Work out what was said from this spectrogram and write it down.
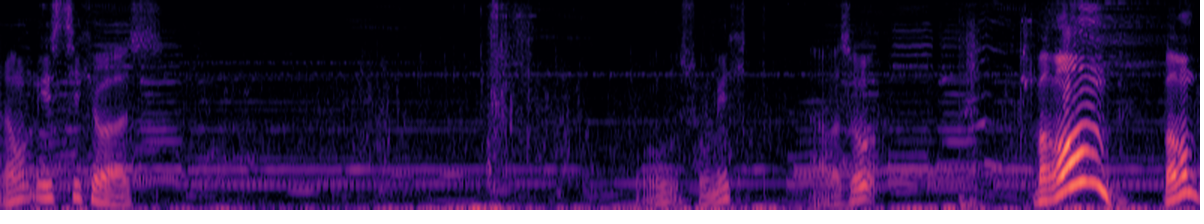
Da unten ist sicher was. Oh, so nicht. Aber so. Warum? Warum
